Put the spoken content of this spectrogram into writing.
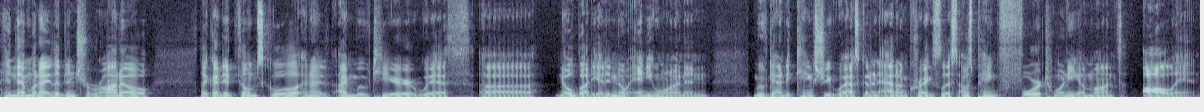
And then when I lived in Toronto, like I did film school and I I moved here with uh nobody. I didn't know anyone and moved down to King Street West, got an ad on Craigslist. I was paying 420 a month all in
